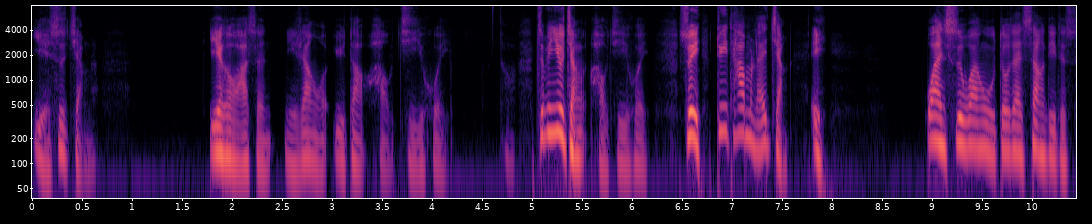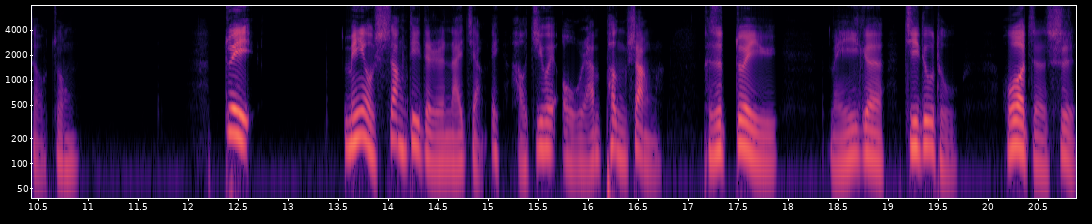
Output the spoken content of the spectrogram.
也是讲了耶和华神，你让我遇到好机会，啊，这边又讲好机会，所以对他们来讲，哎，万事万物都在上帝的手中。对没有上帝的人来讲，哎，好机会偶然碰上嘛，可是对于每一个基督徒或者是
